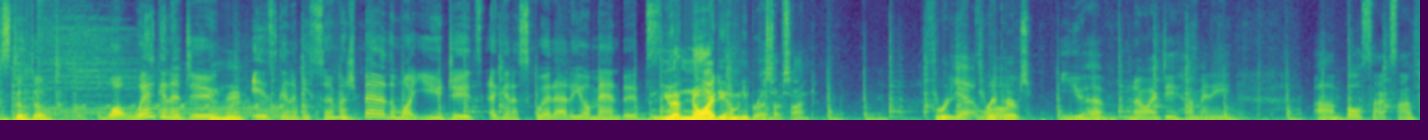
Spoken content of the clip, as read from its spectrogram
Still don't. What we're gonna do mm-hmm. is gonna be so much better than what you dudes are gonna squirt out of your man boobs. You have no idea how many breasts I've signed. Three. Yeah, Three well, pairs. You have no idea how many um, ball sacks I've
